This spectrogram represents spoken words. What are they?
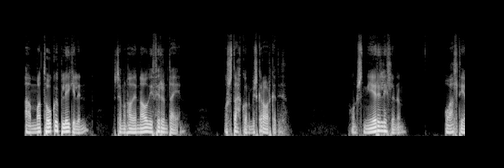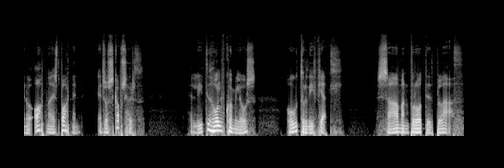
Amma tók upp leikilinn sem hann hafði náði fyrrum daginn og stakk honum í skráarkatið. Hún snýri liklunum og allt í hennu opnaðist botnin eins og skapshurð. Lítið hólf kom í ljós, ótrúð í fjall, saman brotið blað.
